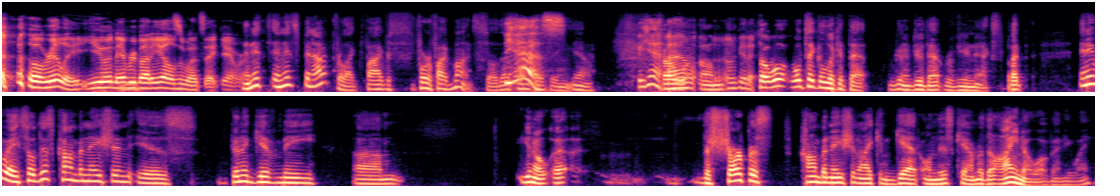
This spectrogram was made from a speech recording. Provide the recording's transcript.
"Oh, really? You and everybody else wants that camera?" and it's and it's been out for like five, or four or five months. So that's Yes. Yeah. yeah, So, I, don't, um, I don't get it. So we'll we'll take a look at that. We're going to do that review next. But anyway, so this combination is going to give me, um, you know, uh, the sharpest combination I can get on this camera that I know of anyway.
